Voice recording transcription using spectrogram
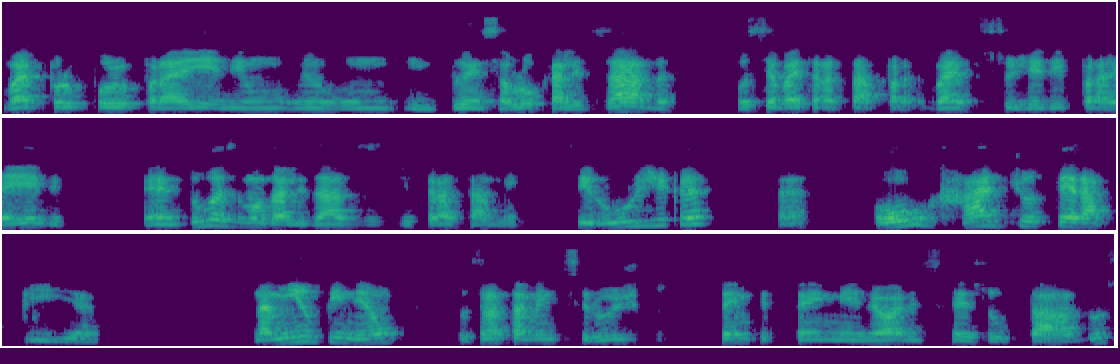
vai propor para ele um, um, um, doença localizada, você vai tratar, pra, vai sugerir para ele é, duas modalidades de tratamento: cirúrgica né, ou radioterapia. Na minha opinião, os tratamentos cirúrgicos sempre têm melhores resultados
